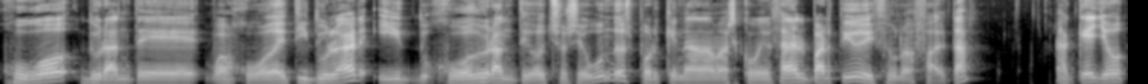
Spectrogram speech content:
jugó durante, bueno, jugó de titular y jugó durante 8 segundos porque nada más comenzar el partido hizo una falta. Aquello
